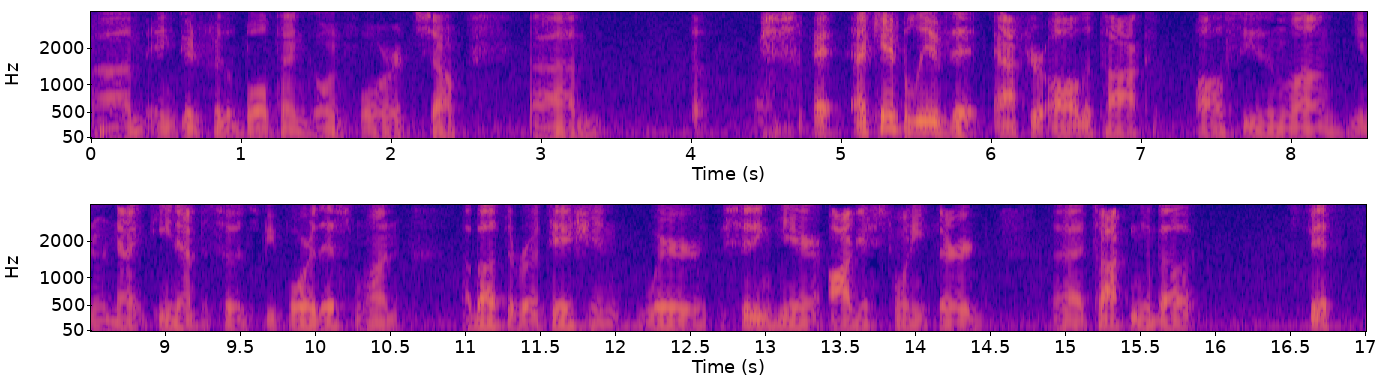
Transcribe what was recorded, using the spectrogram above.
um, and good for the bullpen going forward. So um, I, I can't believe that after all the talk all season long, you know, 19 episodes before this one about the rotation, we're sitting here August 23rd uh, talking about fifth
